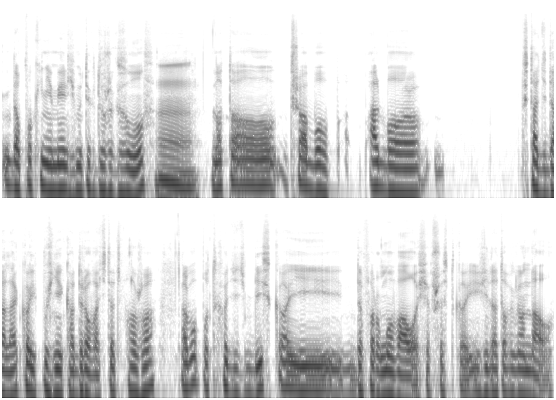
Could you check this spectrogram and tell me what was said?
dopóki nie mieliśmy tych dużych zoomów, mm. no to trzeba było albo wstać daleko i później kadrować te twarze, albo podchodzić blisko i deformowało się wszystko i źle to wyglądało.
